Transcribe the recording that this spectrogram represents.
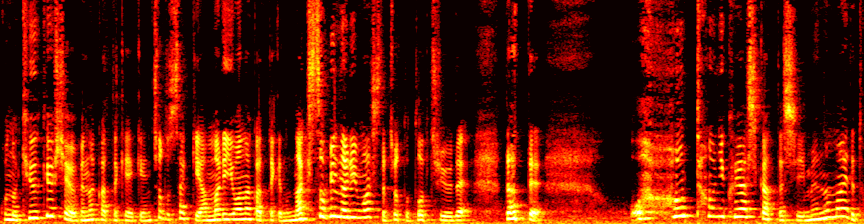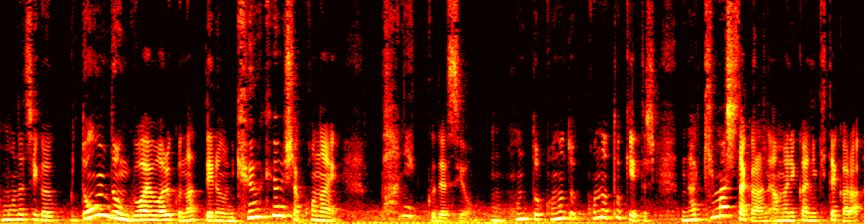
この救急車呼べなかった経験、ちょっとさっきあんまり言わなかったけど、泣きそうになりました、ちょっと途中で。だって、本当に悔しかったし、目の前で友達がどんどん具合悪くなっているのに救急車来ない。パニックですよ。もう本当、この、この時私泣きましたからね、アメリカに来てから。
